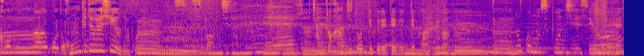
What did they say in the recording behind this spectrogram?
こんなこと。本気で嬉しいよねこれ、スポンジだね。ちゃんと感じ取ってくれてるって感じがする、うん。この子もスポンジですよ、ね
